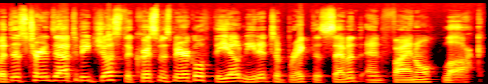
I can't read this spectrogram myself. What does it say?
but this turns out to be just the Christmas miracle Theo needed to break the seventh and final lock.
